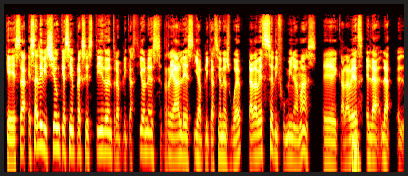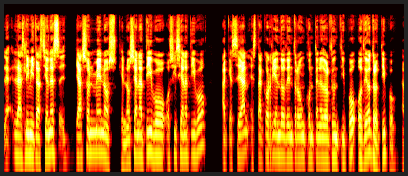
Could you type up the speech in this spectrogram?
que esa, esa división que siempre ha existido entre aplicaciones reales y aplicaciones web cada vez se difumina más. Eh, cada vez la- la- la- las limitaciones ya son menos que no sea nativo o sí sea nativo a que sean, está corriendo dentro de un contenedor de un tipo o de otro tipo. A-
